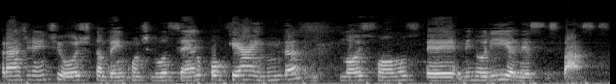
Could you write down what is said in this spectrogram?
para a gente hoje também continua sendo, porque ainda nós somos é, minoria nesses espaços.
